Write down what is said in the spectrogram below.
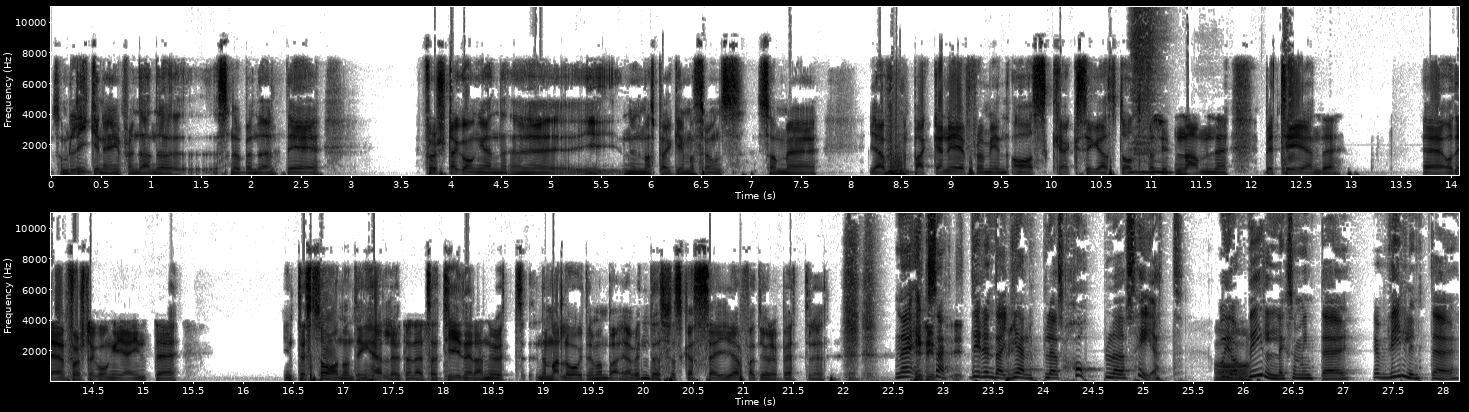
som ligger ner inför den andra snubben där. Det är första gången eh, i, nu när man spelar Game of Thrones som eh, jag backar ner från min askaxiga stolt för sitt namn-beteende. Eh, och det är den första gången jag inte inte sa någonting heller, utan att så här, tiden rann ut när man låg där. Man bara, jag vet inte ens vad jag ska säga för att göra det bättre. Nej, exakt. Det är den där hjälplös, hopplöshet. Och Ja. jag vill liksom inte, jag vill inte,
